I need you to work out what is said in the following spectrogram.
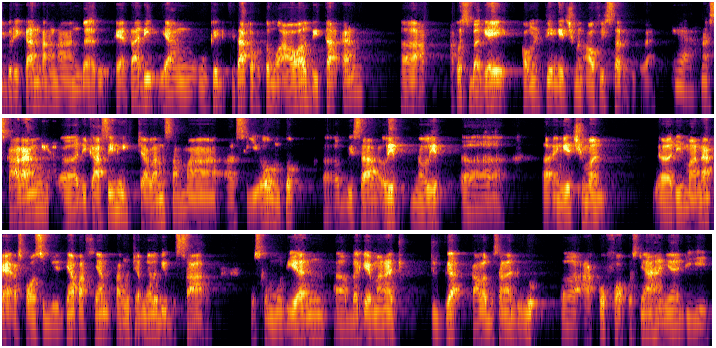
diberikan tantangan baru kayak tadi yang mungkin kita ketemu awal Dita kan uh, aku sebagai community engagement officer gitu kan yeah. nah sekarang uh, dikasih nih challenge sama CEO untuk bisa lead ngelit engagement di mana kayak responsibility-nya pastinya tanggung jawabnya lebih besar. Terus kemudian bagaimana juga kalau misalnya dulu uh, aku fokusnya hanya di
